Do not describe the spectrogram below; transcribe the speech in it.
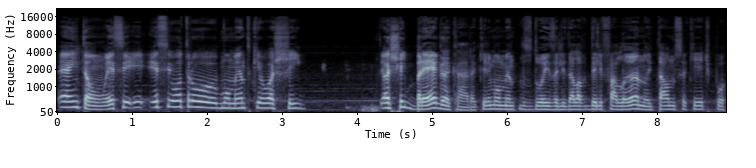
É, então, esse, esse outro momento que eu achei. Eu achei brega, cara. Aquele momento dos dois ali, dela, dele falando e tal, não sei o que, tipo.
